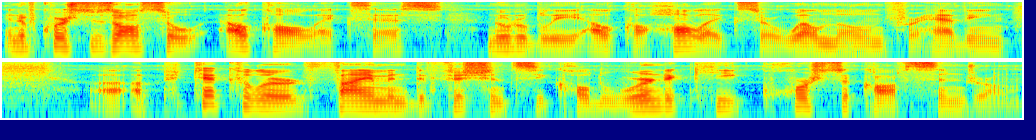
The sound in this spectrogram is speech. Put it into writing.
And of course, there's also alcohol excess. Notably, alcoholics are well known for having uh, a particular thiamine deficiency called Wernicke-Korsakoff syndrome,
